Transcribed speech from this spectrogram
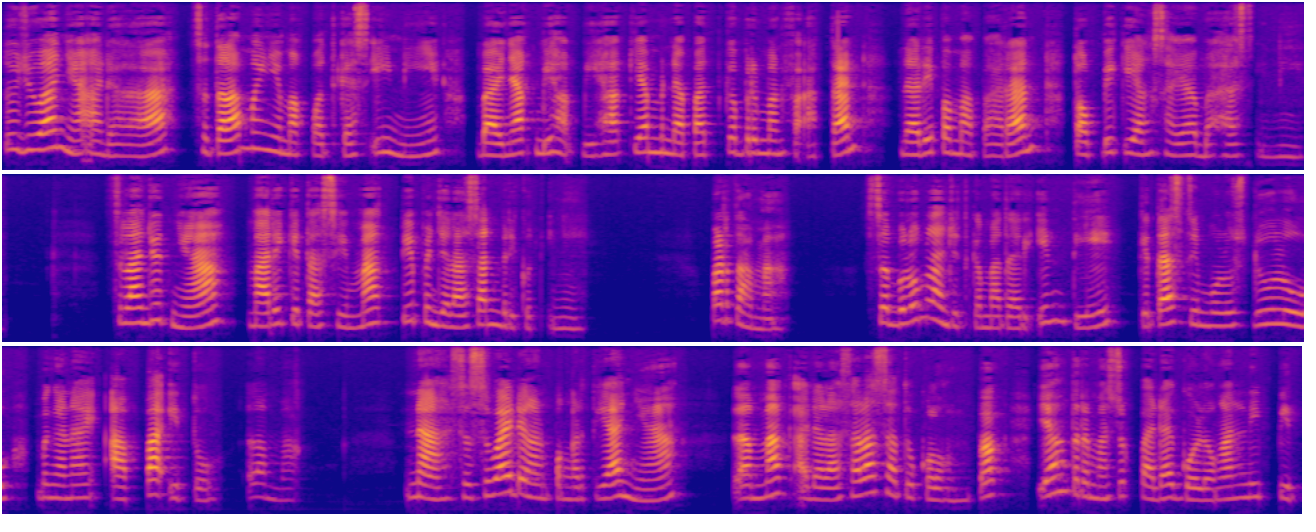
Tujuannya adalah setelah menyimak podcast ini, banyak pihak-pihak yang mendapat kebermanfaatan dari pemaparan topik yang saya bahas ini. Selanjutnya, mari kita simak di penjelasan berikut ini. Pertama, sebelum lanjut ke materi inti, kita stimulus dulu mengenai apa itu lemak. Nah, sesuai dengan pengertiannya, lemak adalah salah satu kelompok yang termasuk pada golongan lipid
